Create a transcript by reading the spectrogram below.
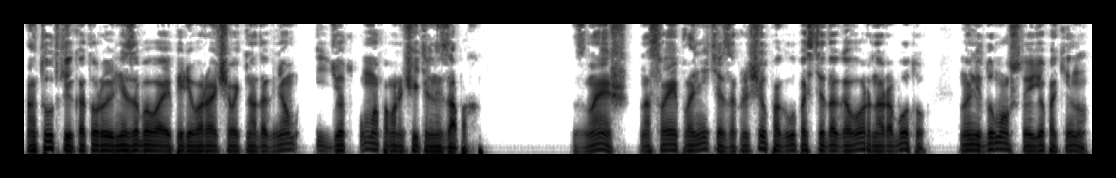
От утки, которую не забываю переворачивать над огнем, идет умопомрачительный запах. Знаешь, на своей планете заключил по глупости договор на работу, но не думал, что ее покину.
